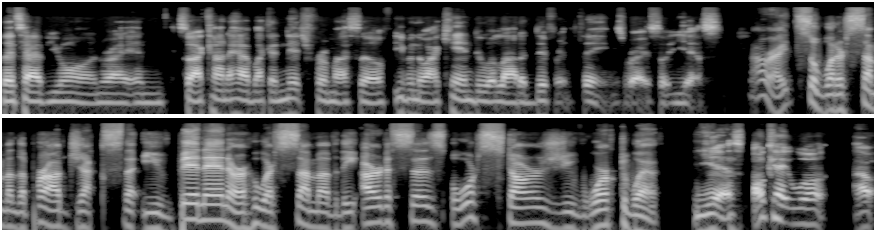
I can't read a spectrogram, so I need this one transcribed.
Let's have you on, right?" And so I kind of have like a niche for myself, even though I can do a lot of different things, right? So yes. All right. So, what are some of the projects that you've been in, or who are some of the artists or stars you've worked with? Yes. Okay. Well, I'll,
